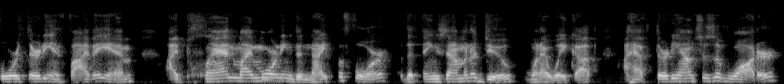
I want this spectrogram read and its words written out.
4:30 and 5 a.m. I plan my morning the night before, the things that I'm going to do when I wake up. I have 30 ounces of water,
